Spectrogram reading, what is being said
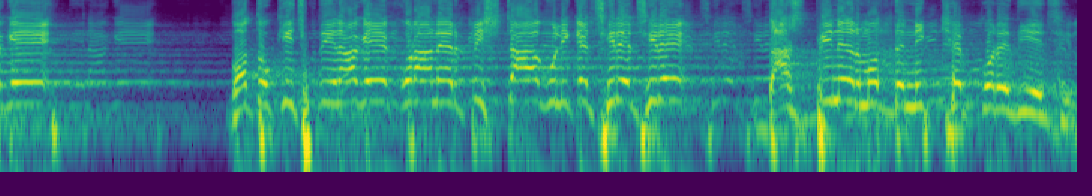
আগে, গত কিছুদিন আগে কোরআনের পৃষ্ঠাগুলিকে ছিঁড়ে ছিঁড়ে ডাস্টবিনের মধ্যে নিক্ষেপ করে দিয়েছিল।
